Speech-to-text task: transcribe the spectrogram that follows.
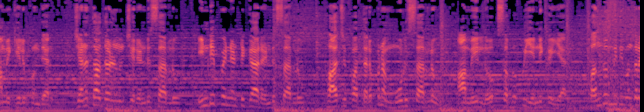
ఆమె గెలుపొందారు జనతాదళ్ నుంచి రెండుసార్లు ఇండిపెండెంట్గా రెండుసార్లు భాజపా తరపున మూడు సార్లు ఆమె లోక్సభకు ఎన్నికయ్యారు. పంతొమ్మిది వందల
